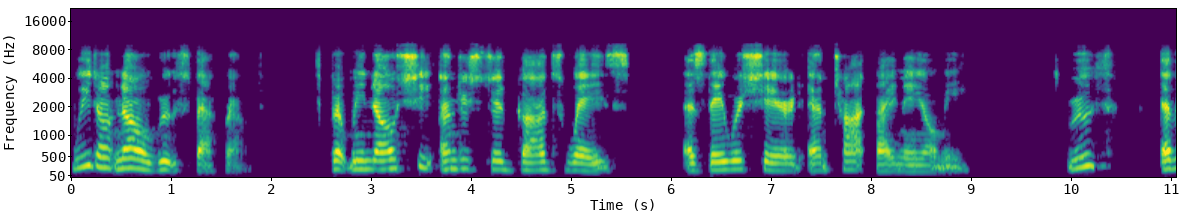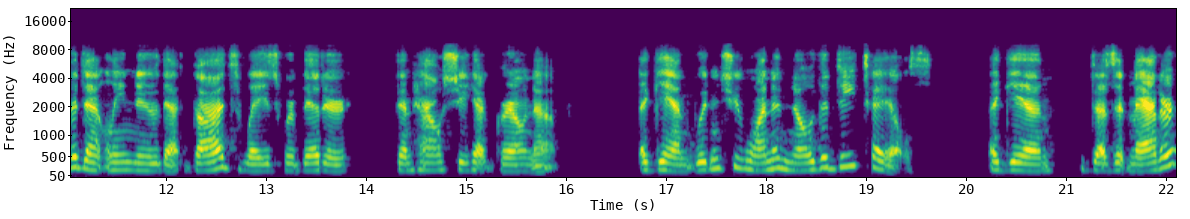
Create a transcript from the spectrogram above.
We don't know Ruth's background, but we know she understood God's ways as they were shared and taught by Naomi. Ruth evidently knew that God's ways were better than how she had grown up. Again, wouldn't you want to know the details? Again, does it matter?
